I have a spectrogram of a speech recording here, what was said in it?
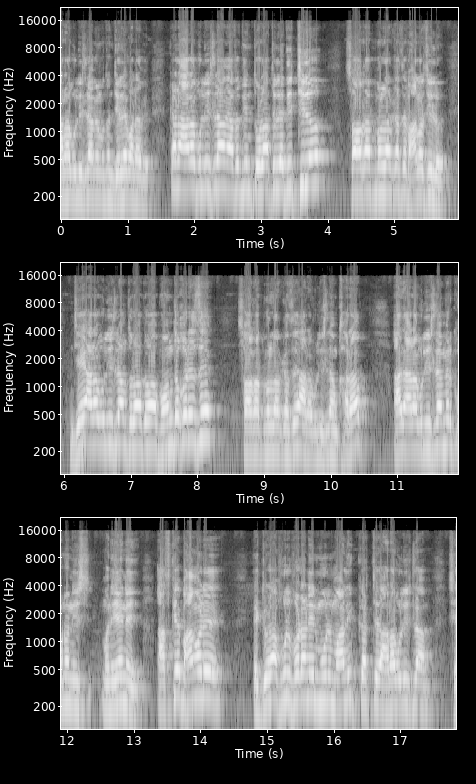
আরাবুল ইসলামের মতন জেলে পাঠাবে। কারণ আরাবুল ইসলাম এতদিন তোলা তুলে দিচ্ছিল সওগাত মোল্লার কাছে ভালো ছিল। যে আরাবুল ইসলাম তোলা দেওয়া বন্ধ করেছে সওগাত মোল্লার কাছে আরাবুল ইসলাম খারাপ। আর আরাবুল ইসলামের কোনো নিস মানে এ নেই। আজকে ভাঙড়ে এই জোড়া ফুল ফোটানির মূল মালিক হচ্ছে আরাবুল ইসলাম। সে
